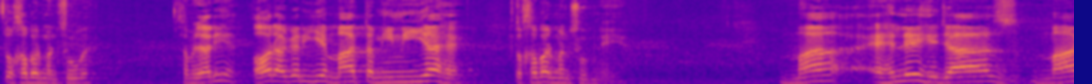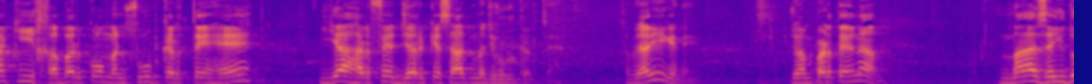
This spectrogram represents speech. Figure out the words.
تو خبر منصوب ہے۔ سمجھ آ رہی ہے؟ اور اگر یہ ماں تمیمیہ ہے تو خبر منصوب نہیں ہے۔ ماں اہل حجاز ماں کی خبر کو منصوب کرتے ہیں یا حرف جر کے ساتھ مجرور کرتے ہیں؟ سمجھ آ رہی ہے کہ نہیں؟ جو ہم پڑھتے ہیں نا، ماں زید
